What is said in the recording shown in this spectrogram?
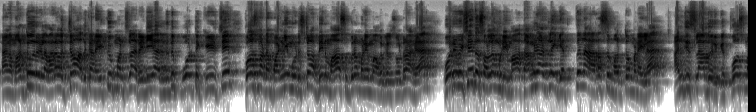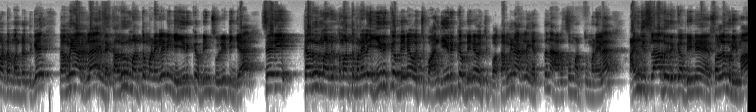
நாங்க மருத்துவர்களை வர வச்சோம் அதுக்கான எக்யூப்மெண்ட்ஸ் எல்லாம் ரெடியா இருந்தது போட்டு கிழிச்சு போஸ்ட்மார்ட்டம் பண்ணி முடிச்சிட்டோம் அப்படின்னு மா சுப்பிரமணியம் அவர்கள் சொல்றாங்க. ஒரு விஷயத்த சொல்ல முடியுமா? தமிழ்நாட்டுல எத்தனை அரசு மருத்துவமனையில அஞ்சு ஸ்லாப் இருக்கு போஸ்ட்மார்ட்டம் பண்றதுக்கு? தமிழ்நாட்டுல இந்த கரூர் மருத்துவமனையில நீங்க இருக்கு அப்படின்னு சொல்லிட்டீங்க. சரி கரூர் மருத்துவமனையில இருக்கு அப்படின்னே வச்சுப்போம். அஞ்சு இருக்கு அப்படின்னே வச்சுப்போம். தமிழ்நாட்டுல எத்தனை அரசு மருத்துவமனையில அஞ்சு ஸ்லாப் இருக்கு அப்படின்னு சொல்ல முடியுமா?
